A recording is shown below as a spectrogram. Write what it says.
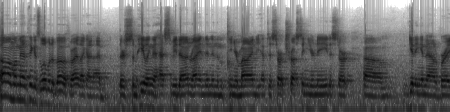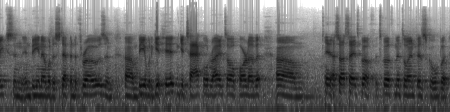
Um, I mean, I think it's a little bit of both, right? Like, I, I, there's some healing that has to be done, right? And then in, the, in your mind, you have to start trusting your knee to start um, getting in and out of breaks and, and being able to step into throws and um, be able to get hit and get tackled, right? It's all part of it. Um, so I say it's both. It's both mental and physical, but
